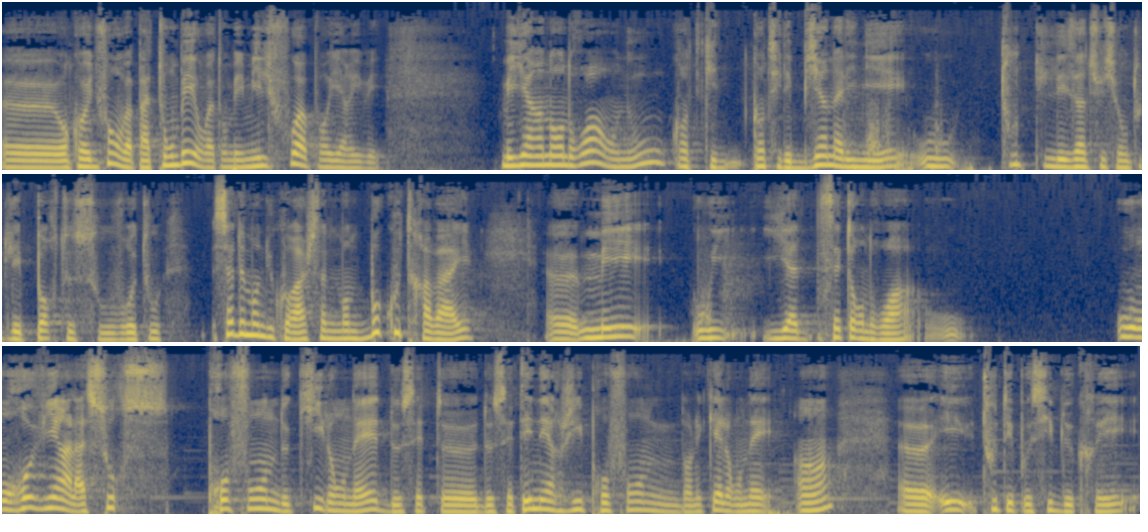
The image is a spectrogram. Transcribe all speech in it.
euh, encore une fois, on va pas tomber, on va tomber mille fois pour y arriver. Mais il y a un endroit en nous, quand quand il est bien aligné, où toutes les intuitions, toutes les portes s'ouvrent, tout. Ça demande du courage, ça demande beaucoup de travail, euh, mais oui, il y a cet endroit où, où on revient à la source profonde de qui l'on est, de cette euh, de cette énergie profonde dans laquelle on est un, euh, et tout est possible de créer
